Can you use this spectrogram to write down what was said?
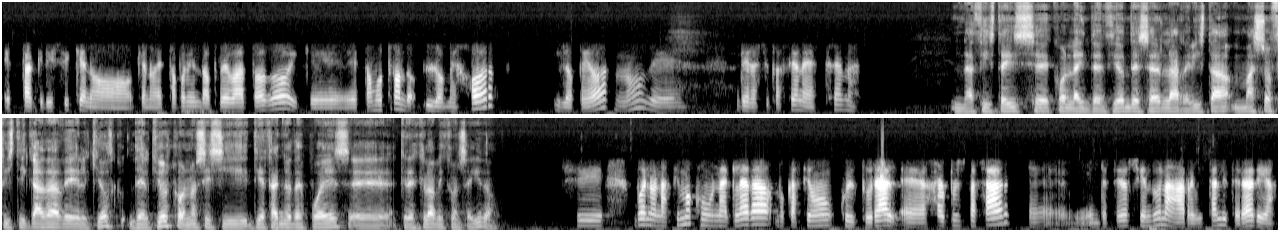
esta crisis que nos, que nos está poniendo a prueba a todos y que está mostrando lo mejor y lo peor ¿no? de, de las situaciones extremas. Nacisteis eh, con la intención de ser la revista más sofisticada del kiosco. Del kiosco. No sé si 10 años después eh, crees que lo habéis conseguido. Sí, bueno, nacimos con una clara vocación cultural. Eh, Harper's Bazaar eh, empezó siendo una revista literaria.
